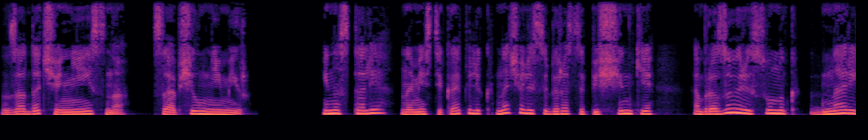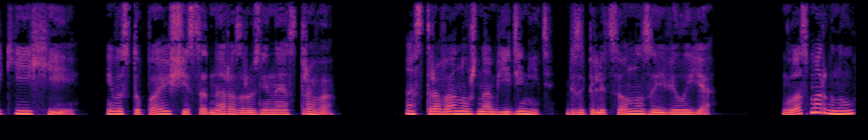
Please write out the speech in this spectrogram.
«Задача не ясна», — сообщил мне мир. И на столе, на месте капелек, начали собираться песчинки, образуя рисунок дна реки Ихии и выступающие со дна разрозненные острова. «Острова нужно объединить», — безапелляционно заявила я. Глаз моргнул,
